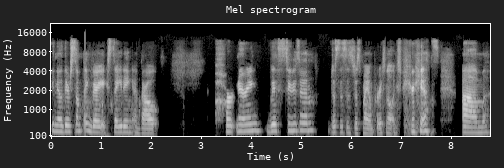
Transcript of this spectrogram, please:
you know there's something very exciting about partnering with Susan. Just this is just my own personal experience. Um,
